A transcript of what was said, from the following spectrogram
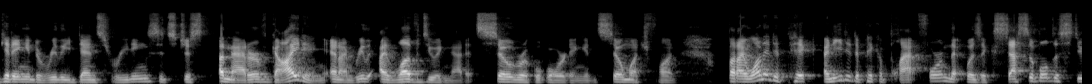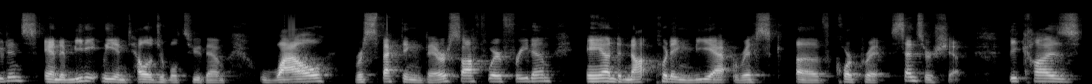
getting into really dense readings, it's just a matter of guiding. And I'm really, I love doing that. It's so rewarding and so much fun but I wanted to pick, I needed to pick a platform that was accessible to students and immediately intelligible to them while respecting their software freedom and not putting me at risk of corporate censorship. Because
